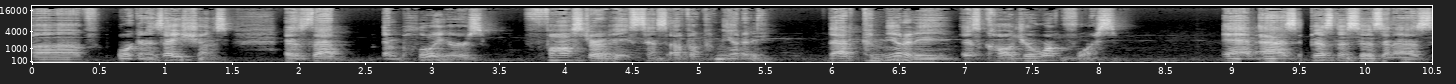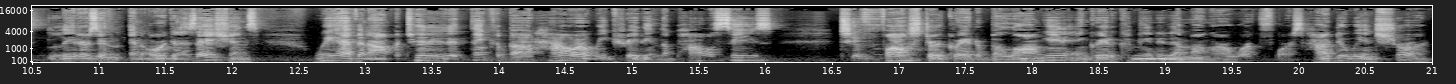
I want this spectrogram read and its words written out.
of organizations is that employers foster a sense of a community. That community is called your workforce. And as businesses and as leaders in, in organizations, we have an opportunity to think about how are we creating the policies to foster greater belonging and greater community among our workforce? How do we ensure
